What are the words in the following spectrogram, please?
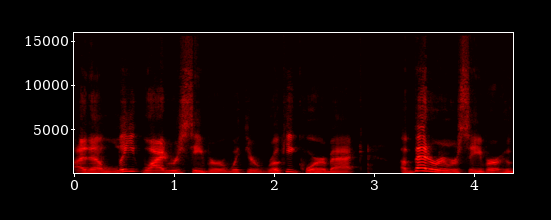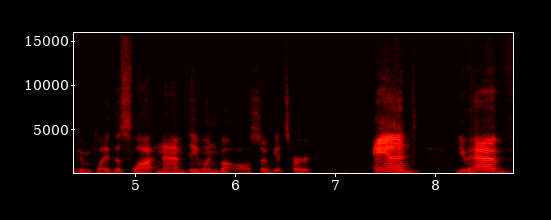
an elite wide receiver with your rookie quarterback, a veteran receiver who can play the slot, and Adam Thielen, but also gets hurt, and you have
